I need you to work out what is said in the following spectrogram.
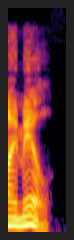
I'm ill.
